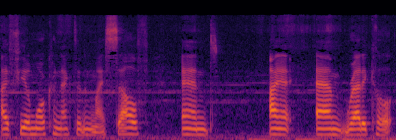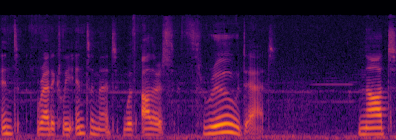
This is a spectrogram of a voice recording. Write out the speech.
I feel more connected in myself and I am radical, int- radically intimate with others through that. Not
